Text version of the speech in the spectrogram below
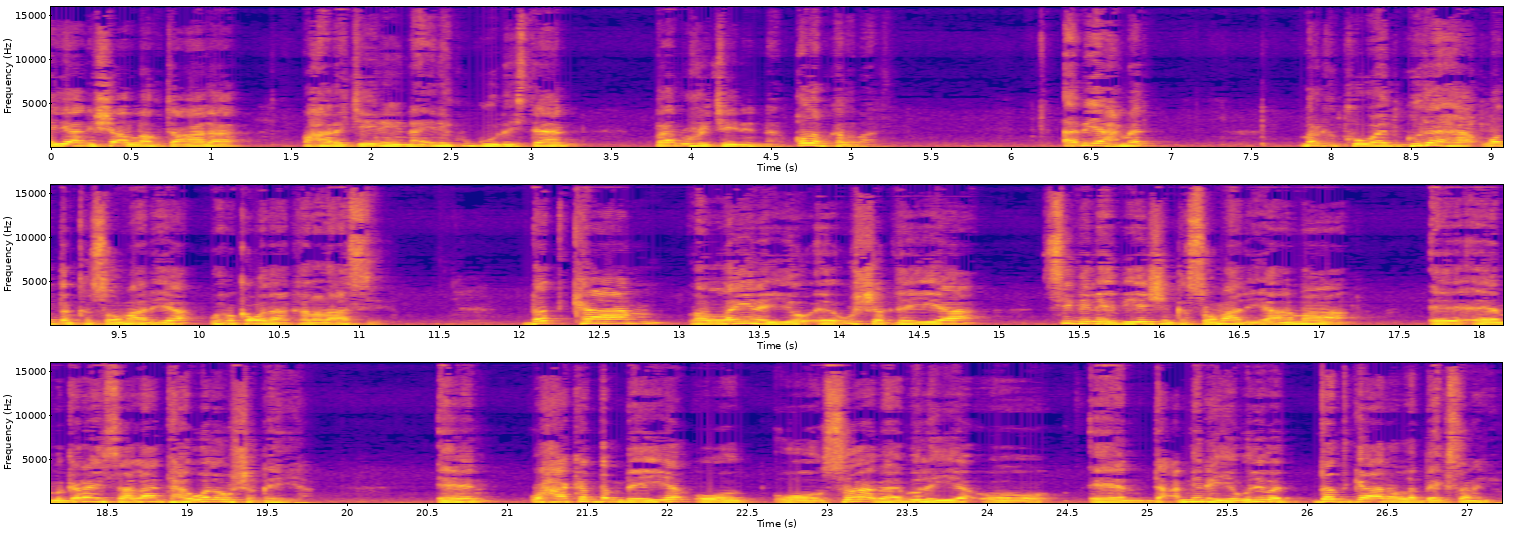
ayaan insha allahu tacaala waxaan rajaynaynaa inay ku guulaystaan baan u rajaynaynaa. Qodobka labaad. Abi axmed marka koowaad gudaha wadanka soomaaliya wuxuu ka wadaa qalalaasi dadkan la laynayo ee u shaqeeya civil aviationka soomaaliya ama ma garanaysaa laanta hawada u shaqeeya waxaa ka dambeeya oo oo soo abaabulaya oo dacminaya weliba dad gaara la beegsanayo.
